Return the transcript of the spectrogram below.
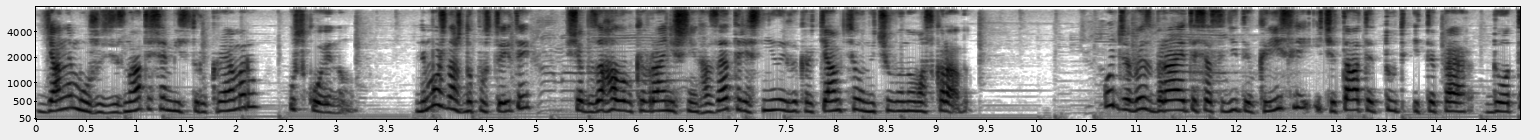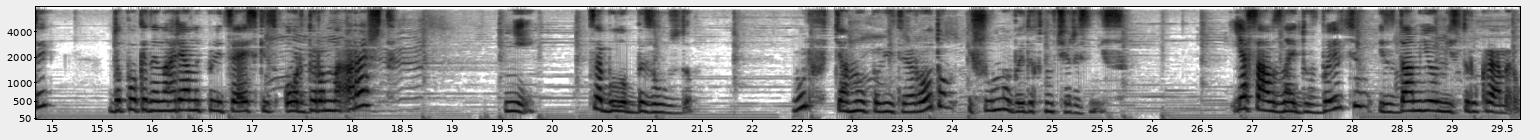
я не можу зізнатися містеру Кремеру у скоєному. Не можна ж допустити, щоб заголовки вранішніх газет рясніли викриттям цього нечуваного маскараду. Отже, ви збираєтеся сидіти в кріслі і читати тут і тепер доти, допоки не нагрянуть поліцейські з ордером на арешт? Ні, це було б безглуздо. Вульф тягнув повітря ротом і шумно видихнув через ніс. Я сам знайду вбивцю і здам його містеру Кремеру.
